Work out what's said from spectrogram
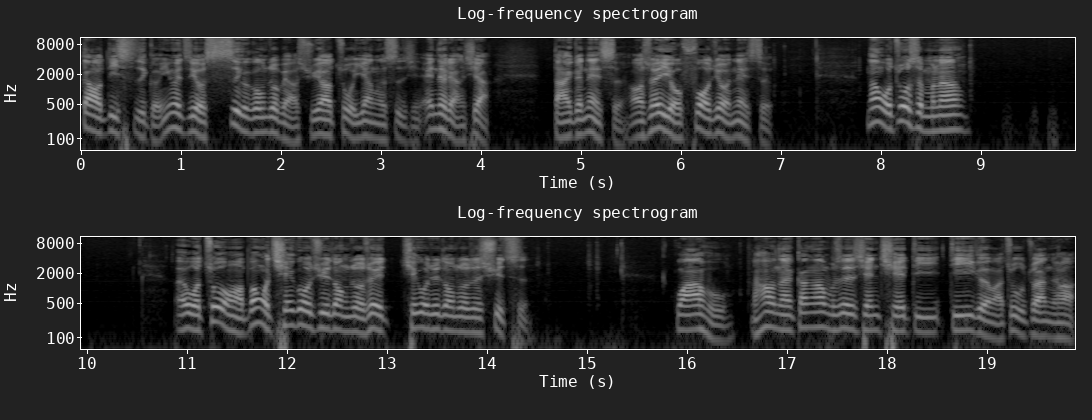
到第四个，因为只有四个工作表需要做一样的事情，enter 两下，打一个 next，哦，所以有 for 就有 next。那我做什么呢？呃，我做哦，帮我切过去动作，所以切过去动作是序词，刮胡。然后呢，刚刚不是先切第一第一个嘛，柱砖的话，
